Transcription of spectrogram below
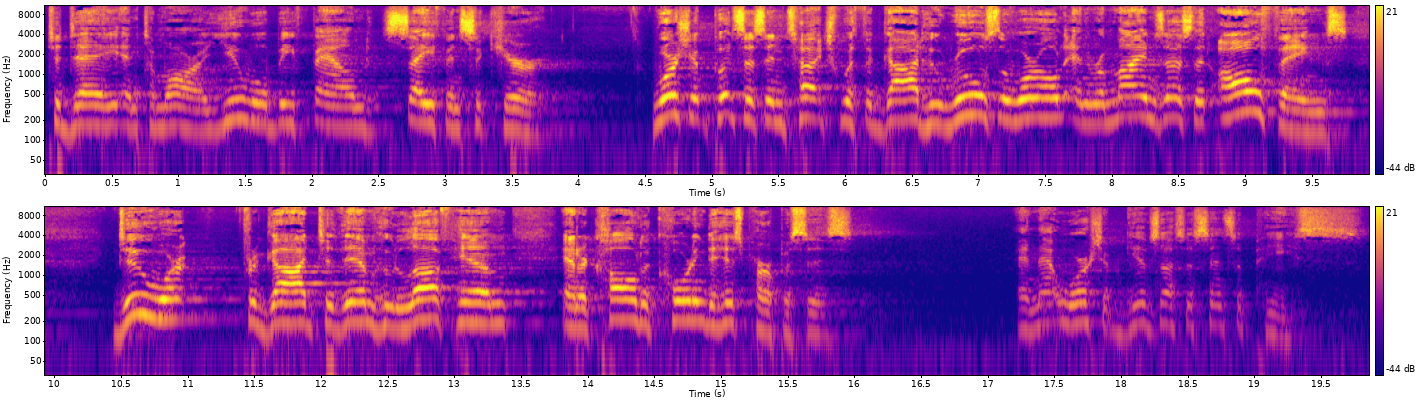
today, and tomorrow, you will be found safe and secure. Worship puts us in touch with the God who rules the world and reminds us that all things do work for God to them who love Him and are called according to His purposes. And that worship gives us a sense of peace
